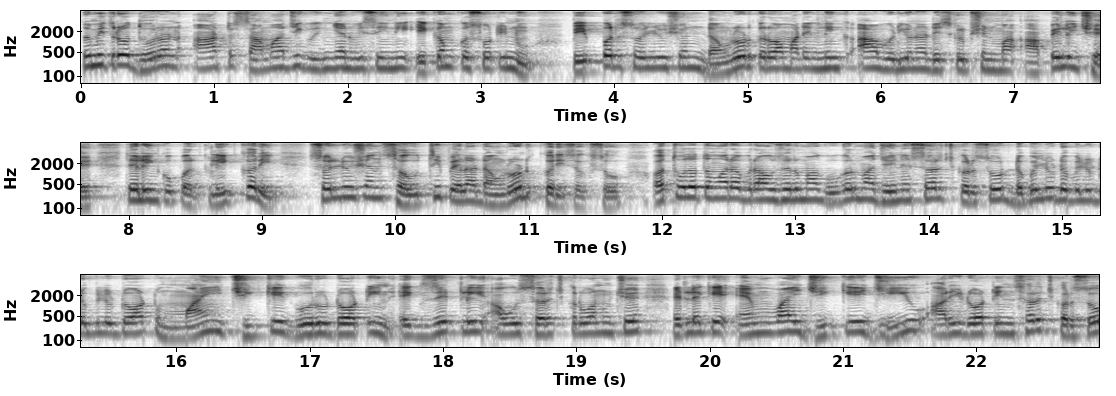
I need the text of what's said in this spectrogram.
તો મિત્રો, ધોરણ આઠ સામાજિક વિજ્ઞાન વિષયની એકમ કસોટીનું પેપર સોલ્યુશન ડાઉનલોડ કરવા માટેની લિંક આ વિડીયોના ડિસ્ક્રિપ્શનમાં આપેલી છે. તે લિંક ઉપર ક્લિક કરી સોલ્યુશન સૌથી પહેલાં ડાઉનલોડ કરી શકશો. અથવા તો તમારા બ્રાઉઝરમાં ગૂગલમાં જઈને સર્ચ કરશો W W W dot my GK guru dot in exactly આવું સર્ચ કરવાનું છે. એટલે કે M Y GK G U R E dot in search કરશો.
